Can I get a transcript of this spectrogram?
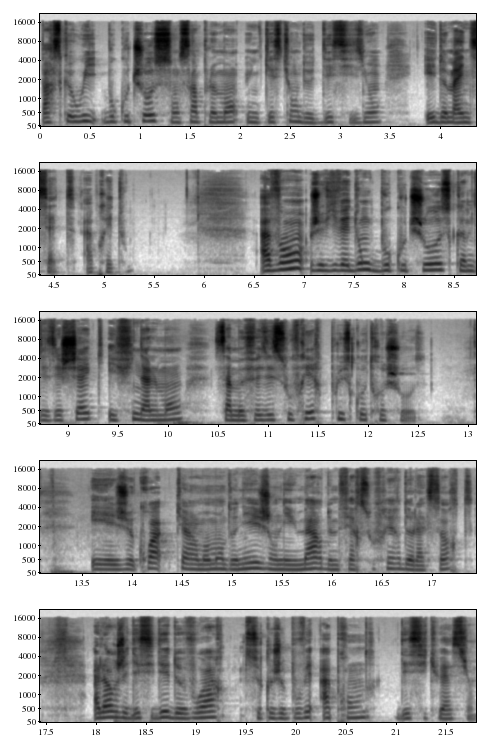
Parce que oui, beaucoup de choses sont simplement une question de décision et de mindset, après tout. Avant, je vivais donc beaucoup de choses comme des échecs et finalement, ça me faisait souffrir plus qu'autre chose. Et je crois qu'à un moment donné, j'en ai eu marre de me faire souffrir de la sorte. Alors j'ai décidé de voir ce que je pouvais apprendre des situations.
